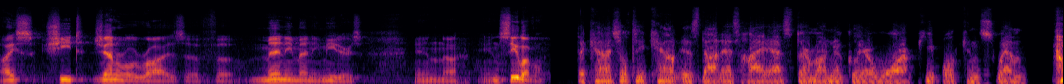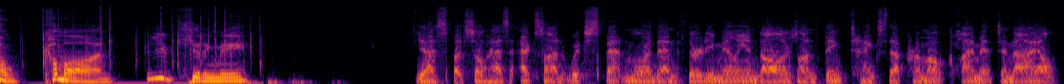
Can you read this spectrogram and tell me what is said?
ice sheet, general rise of uh, many, many meters in, uh, in sea level. The casualty count is not as high as thermonuclear war. People can swim. Oh, come on. Are you kidding me? Yes, but so has Exxon, which spent more than $30 million on think tanks that promote climate denial.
